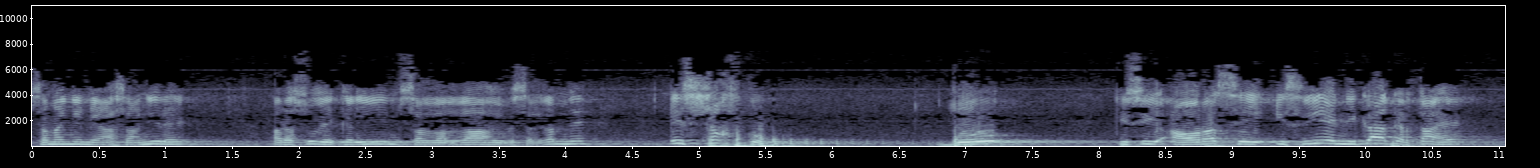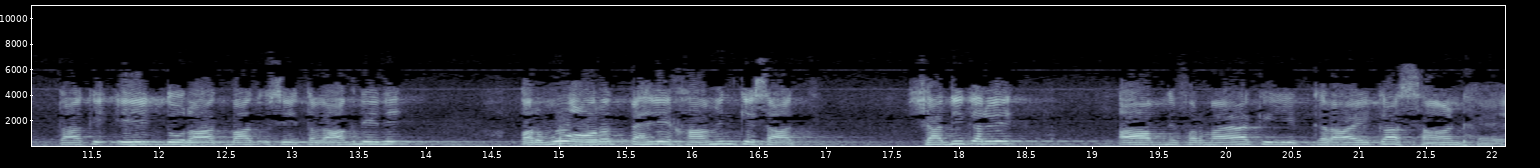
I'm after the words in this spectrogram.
سمجھنے میں آسانی رہے۔ اور رسول کریم صلی اللہ علیہ وسلم نے اس شخص کو جو کسی عورت سے اس لیے نکاح کرتا ہے تاکہ ایک دو رات بعد اسے طلاق دے دے۔ اور وہ عورت پہلے خامن کے ساتھ شادی کر لے آپ نے فرمایا کہ یہ کرائے کا سانڈ ہے۔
